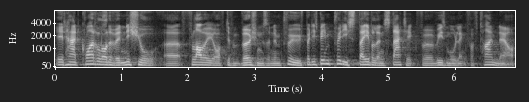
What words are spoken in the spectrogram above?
it had quite a lot of initial uh, flurry of different versions and improved, but it's been pretty stable and static for a reasonable length of time now.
